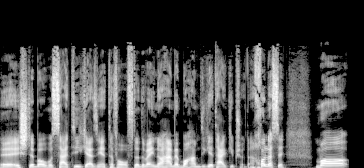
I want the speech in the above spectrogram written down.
اشتباه و سطحی که از این اتفاق افتاده و اینا همه با همدیگه ترکیب شدن. خلاصه ما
